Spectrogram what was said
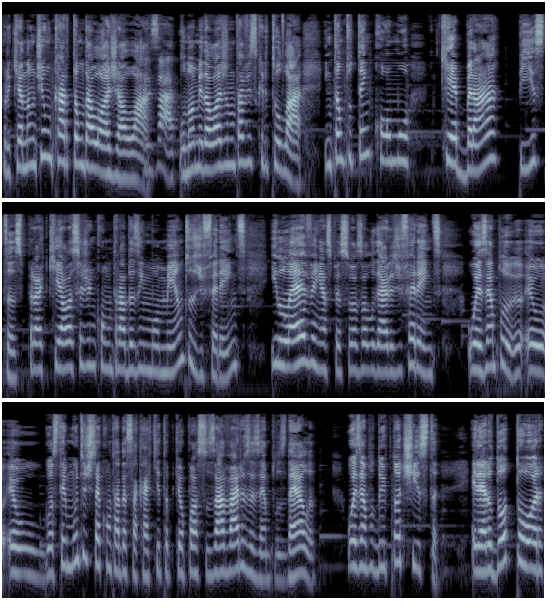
Porque não tinha um cartão da loja lá. Exato. O nome da loja não estava escrito lá. Então tu tem como quebrar pistas para que elas sejam encontradas em momentos diferentes e levem as pessoas a lugares diferentes. O exemplo, eu, eu gostei muito de ter contado essa caquita, porque eu posso usar vários exemplos dela. O exemplo do hipnotista. Ele era o doutor.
